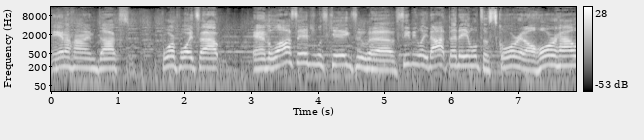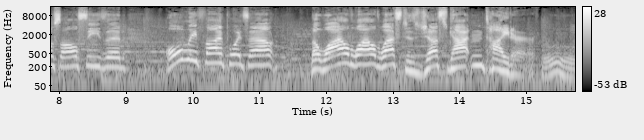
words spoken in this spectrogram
Anaheim Ducks, four points out, and the Los Angeles Kings, who have seemingly not been able to score in a whorehouse all season, only five points out. The Wild Wild West has just gotten tighter. Ooh.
